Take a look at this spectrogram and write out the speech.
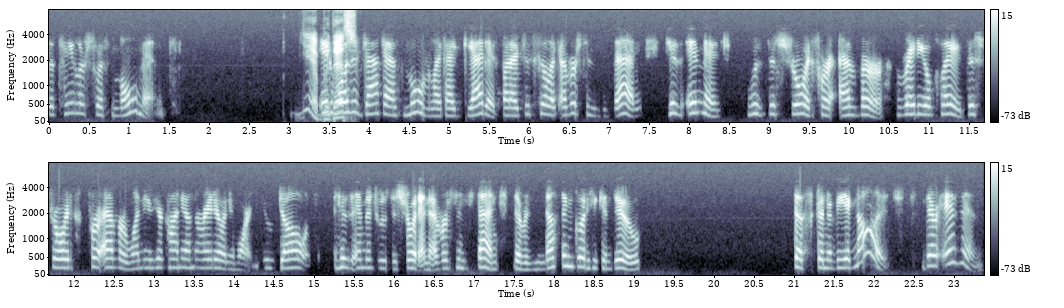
the Taylor Swift moment. Yeah, but it that's was a jackass move. Like I get it, but I just feel like ever since then, his image was destroyed forever. Radio play destroyed forever. When do you hear Kanye on the radio anymore? You don't. His image was destroyed, and ever since then, there is nothing good he can do that's going to be acknowledged. There isn't.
